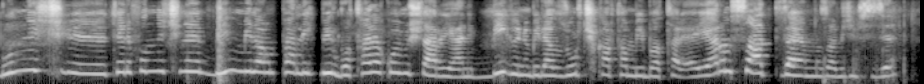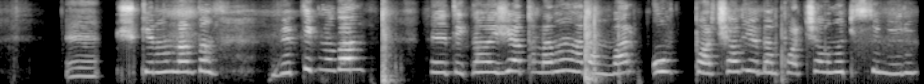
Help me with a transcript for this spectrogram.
Bunun iç, e, telefonun içine 1000 miliamperlik bir batarya koymuşlar. Yani bir günü bile zor çıkartan bir batarya. Yarım saat dayanmaz abicim size. Ee, şu kenarlardan Web Tekno'dan e, teknoloji hatırlanan adam var. O parçalıyor. Ben parçalamak istemiyorum.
